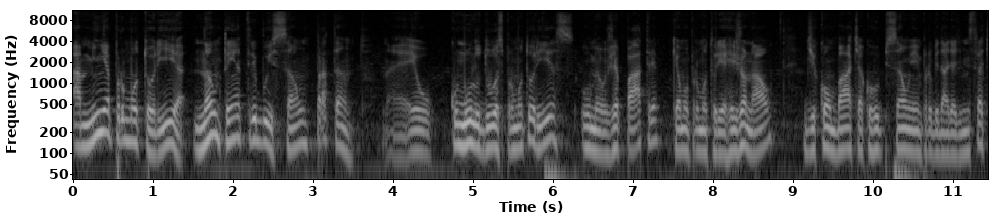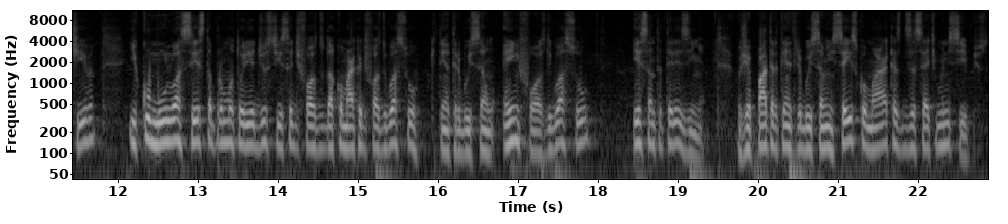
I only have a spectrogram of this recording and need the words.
a minha promotoria não tem atribuição para tanto. Né? Eu cumulo duas promotorias, uma é o GPátria, que é uma promotoria regional de combate à corrupção e à improbidade administrativa, e cumulo a sexta promotoria de justiça de Foz do, da comarca de Foz do Iguaçu, que tem atribuição em Foz do Iguaçu e Santa Terezinha. O GPátria tem atribuição em seis comarcas, 17 municípios.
